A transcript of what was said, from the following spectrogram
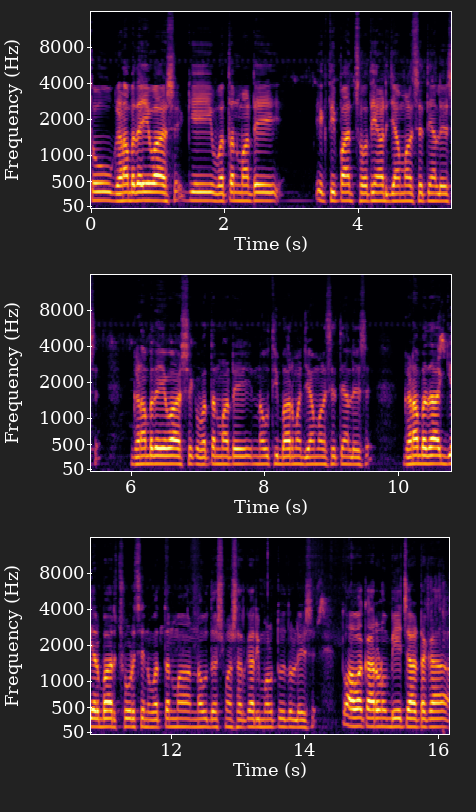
તો ઘણા બધા એવા હશે કે વતન માટે એકથી પાંચ છથી આઠ જ્યાં મળશે ત્યાં લેશે. ઘણા બધા એવા હશે કે વતન માટે નવથી બારમાં જ્યાં મળશે ત્યાં લેશે. ઘણા બધા અગિયાર બાર છોડશે ને વતનમાં નવ, દસમાં સરકારી મળતું તો લેશે. તો આવા કારણો બે, ચાર ટકા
